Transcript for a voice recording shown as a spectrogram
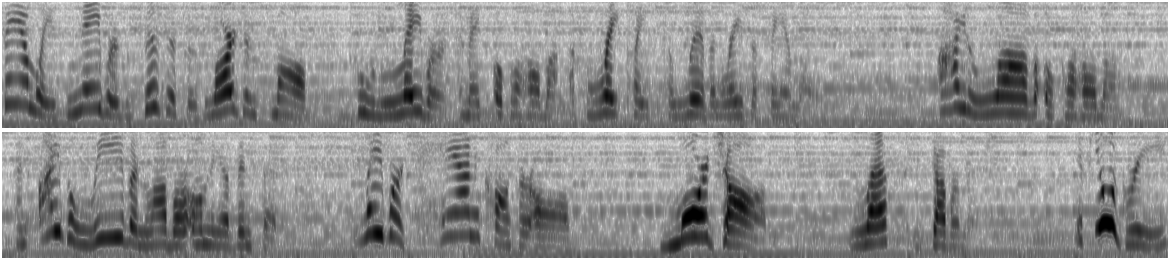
families, neighbors, businesses, large and small, who labor to make Oklahoma a great place to live and raise a family. I love Oklahoma, and I believe in Labor Omnia Vincit. Labor can conquer all. More jobs, less government. If you agree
